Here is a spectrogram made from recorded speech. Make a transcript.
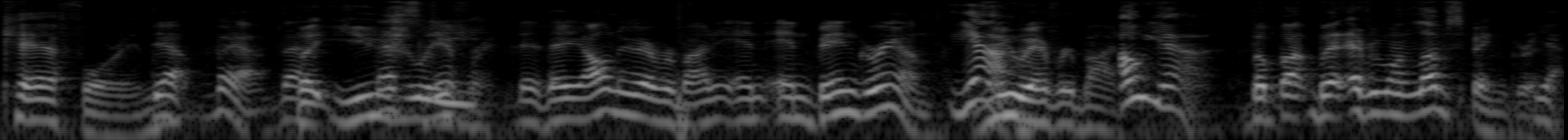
care for him. Yeah, yeah. That, But usually- that's different. They, they all knew everybody, and, and Ben Grimm yeah. knew everybody. Oh yeah, but but but everyone loves Ben Grimm. Yeah.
